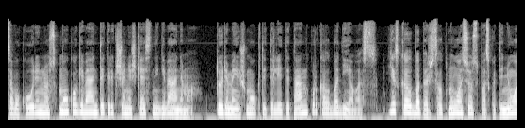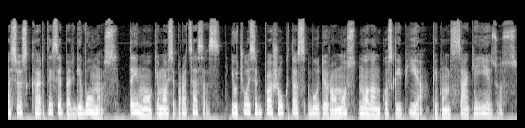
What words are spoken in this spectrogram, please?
savo kūrinius moko gyventi krikščioniškesnį gyvenimą. Turime išmokti tylėti ten, kur kalba Dievas. Jis kalba per silpnuosius, paskutiniuosius, kartais ir per gyvūnus. Tai mokymosi procesas. Jaučiuosi pašauktas būti romus, nuolankus kaip jie, kaip mums sakė Jėzus.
